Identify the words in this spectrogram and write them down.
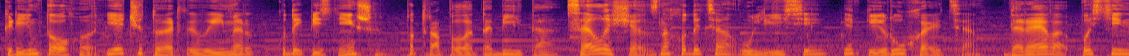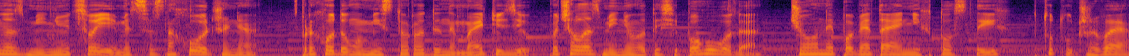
Крім того, є четвертий вимір, куди пізніше потрапила Табіта. Селище знаходиться у лісі, який рухається. Дерева постійно змінюють своє місцезнаходження. З приходом у місто родини Метюзів почала змінюватися погода, чого не пам'ятає ніхто з тих, хто тут живе.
